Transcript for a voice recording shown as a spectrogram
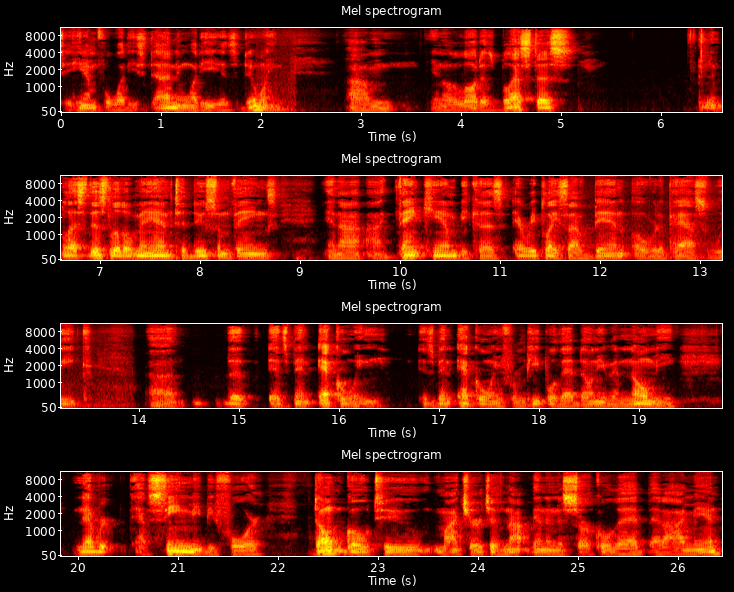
to Him for what He's done and what He is doing. Um, you know, the Lord has blessed us and bless this little man to do some things. And I, I thank him because every place I've been over the past week, uh, the it's been echoing. It's been echoing from people that don't even know me, never have seen me before, don't go to my church, have not been in the circle that that I'm in,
